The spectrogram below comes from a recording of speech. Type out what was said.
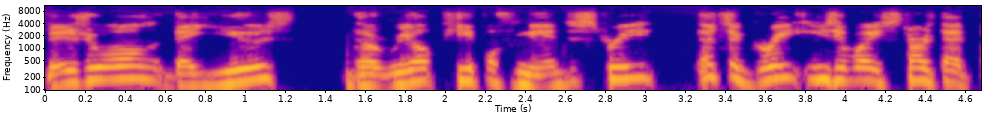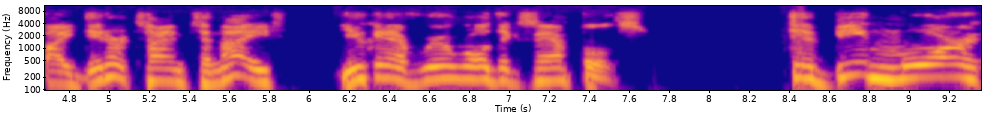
visual. They use the real people from the industry. That's a great, easy way to start that by dinner time tonight. You can have real world examples to be more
